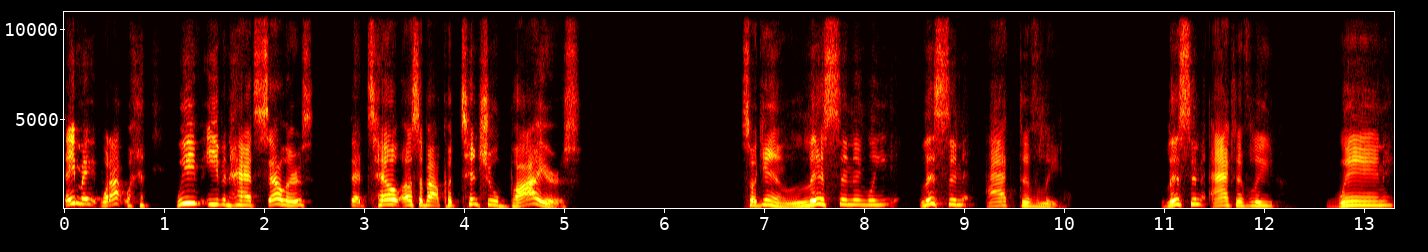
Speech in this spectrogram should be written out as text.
they may what I we've even had sellers that tell us about potential buyers. So again, listeningly, listen actively. Listen actively when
